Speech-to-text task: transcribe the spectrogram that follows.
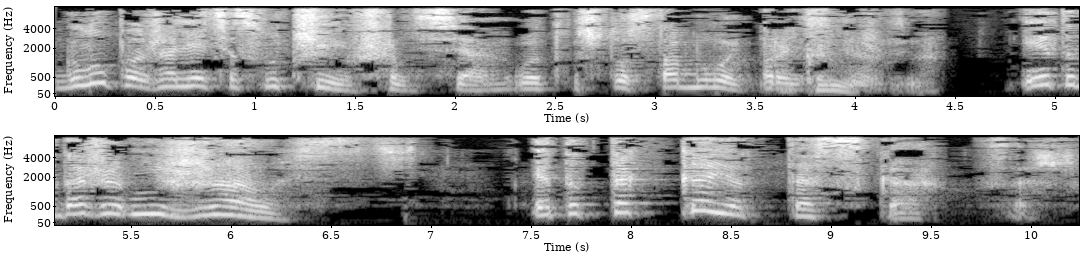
Глупо жалеть о случившемся, вот что с тобой Ну, происходит. конечно. И это даже не жалость. Это такая тоска, Саша.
